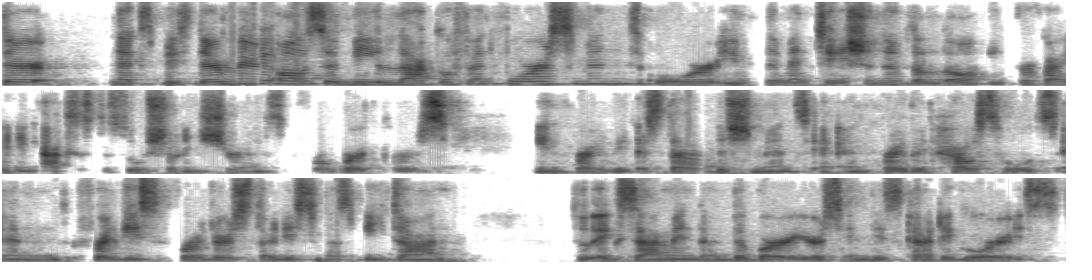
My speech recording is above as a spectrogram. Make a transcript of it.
There, next please, there may also be lack of enforcement or implementation of the law in providing access to social insurance for workers in private establishments and private households. And for these, further studies must be done to examine the barriers in these categories.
